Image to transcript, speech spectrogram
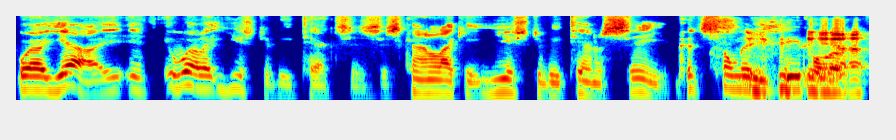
Well, yeah, it, it well it used to be Texas. It's kind of like it used to be Tennessee, but so many people are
